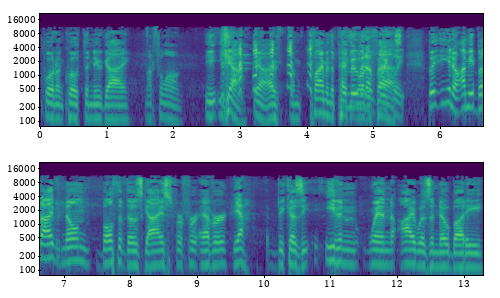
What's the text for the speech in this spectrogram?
quote unquote, the new guy. Not for long. Yeah, yeah, I've, I'm climbing the pecking moving order up fast. quickly. But you know, I mean, but I've known both of those guys for forever. Yeah. because even when I was a nobody,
